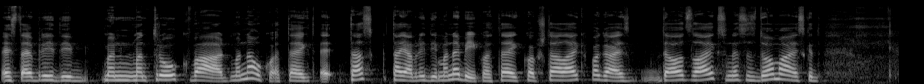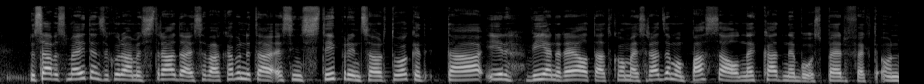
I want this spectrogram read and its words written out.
es tajā brīdī man, man trūka vārdu, man nav ko teikt. E, tas tajā brīdī man nebija ko teikt. Kopš tā laika pagājis daudz laiks, un es domājis, ka Nu, savas meitenes, ar kurām es strādāju savā kabinetā, es viņas stiprinu caur to, ka tā ir viena realitāte, ko mēs redzam, un pasaule nekad nebūs perfekta. Un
